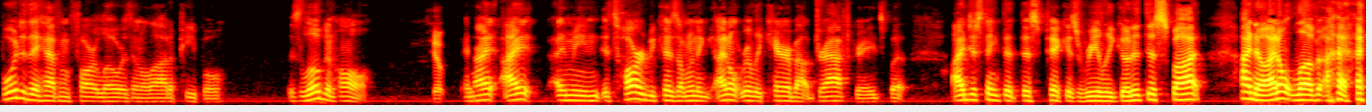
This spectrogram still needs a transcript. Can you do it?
Boy, do they have him far lower than a lot of people. Is Logan Hall. Yep. And I, I, I mean, it's hard because I'm gonna. I don't really care about draft grades, but I just think that this pick is really good at this spot. I know I don't love. I, I,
